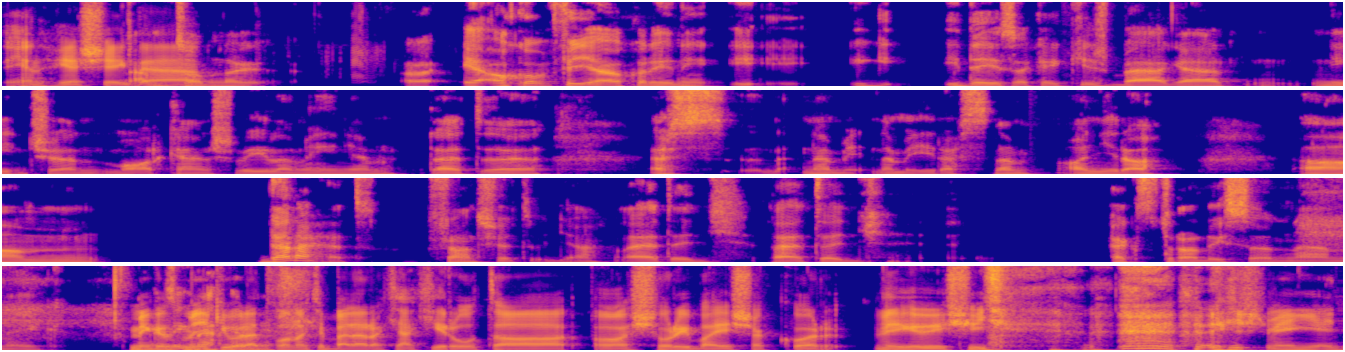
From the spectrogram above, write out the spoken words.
ilyen hülyeség, nem de... Tudom, ne... ja, akkor figyelj, akkor én i- i- i- idézek egy kis belgát, nincsen markáns véleményem, tehát ezt nem, nem éreztem annyira. Um, de lehet, francia tudja, lehet egy, lehet egy extra listennel még. Még az még mondjuk jó lett volna, hogyha belerakják hírót a, a soriba, és akkor végül is így, és még ilyen,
